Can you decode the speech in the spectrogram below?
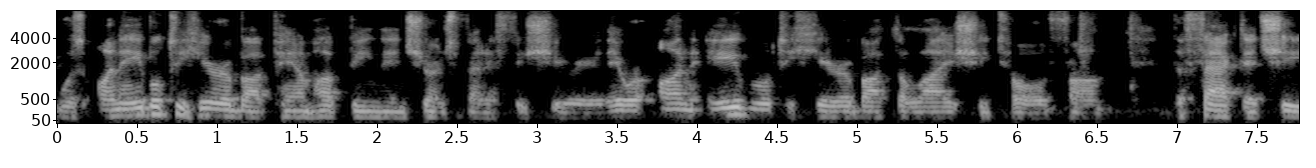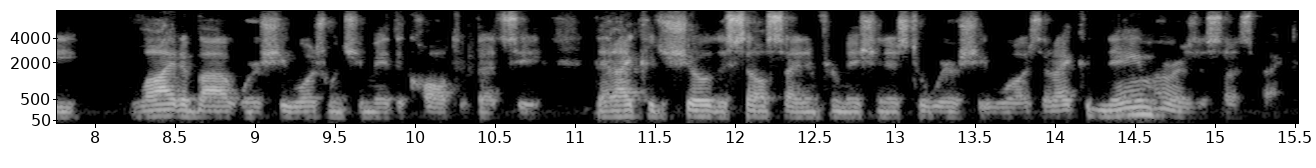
was unable to hear about Pam Hupp being the insurance beneficiary. They were unable to hear about the lies she told from the fact that she lied about where she was when she made the call to Betsy, that I could show the cell site information as to where she was, that I could name her as a suspect.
